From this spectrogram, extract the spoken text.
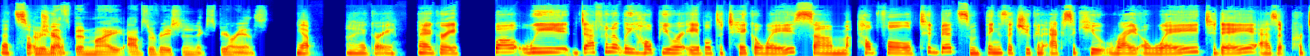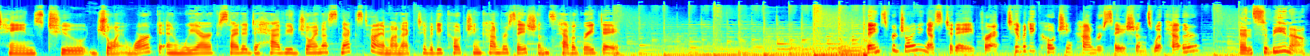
That's so I mean, true. that's been my observation and experience. Yep, I agree. I agree. Well, we definitely hope you were able to take away some helpful tidbits, some things that you can execute right away today as it pertains to joint work. And we are excited to have you join us next time on Activity Coaching Conversations. Have a great day. Thanks for joining us today for Activity Coaching Conversations with Heather and Sabina.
